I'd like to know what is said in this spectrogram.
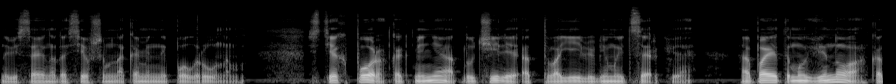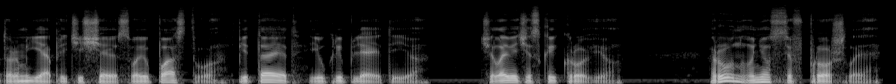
нависая над осевшим на каменный пол руном с тех пор, как меня отлучили от твоей любимой церкви. А поэтому вино, которым я причащаю свою паству, питает и укрепляет ее. Человеческой кровью. Рун унесся в прошлое.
